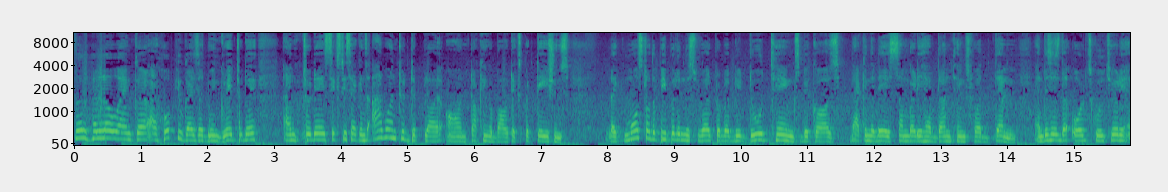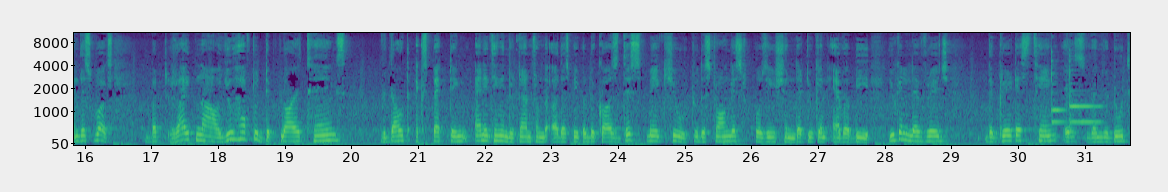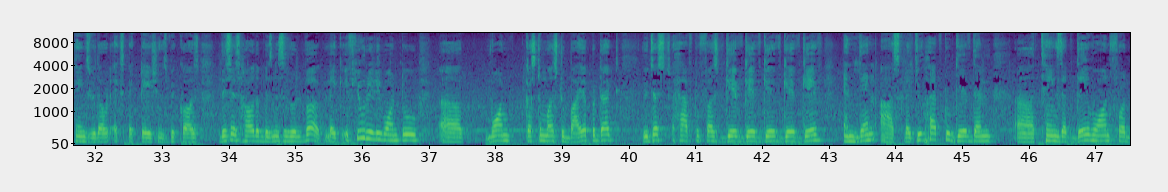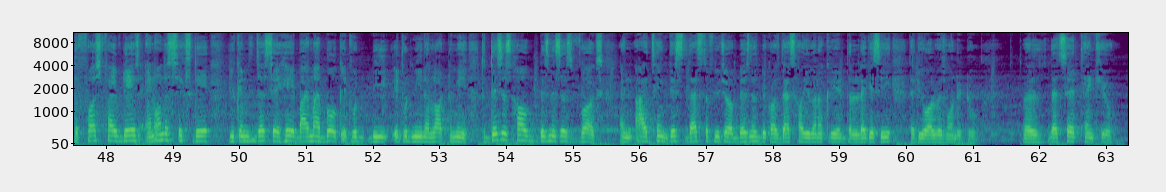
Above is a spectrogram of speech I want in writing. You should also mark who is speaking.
Speaker 1: Well, hello, Anchor. I hope you guys are doing great today. And today, 60 seconds, I want to deploy on talking about expectations. Like most of the people in this world probably do things because back in the days somebody have done things for them, and this is the old school theory, and this works. But right now, you have to deploy things without expecting anything in return from the others people because this makes you to the strongest position that you can ever be you can leverage the greatest thing is when you do things without expectations because this is how the businesses will work. Like if you really want to uh, want customers to buy a product you just have to first give give give give give and then ask. Like you have to give them uh, things that they want for the first five days and on the sixth day you can just say hey buy my book. It would be it would mean a lot to me. So this is how businesses works and i think this that's the future of business because that's how you're gonna create the legacy that you always wanted to. Well that's it. Thank you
